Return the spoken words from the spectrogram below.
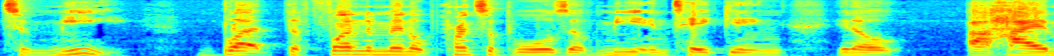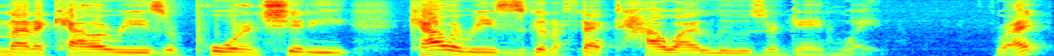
to me but the fundamental principles of me intaking, you know, a high amount of calories or poor and shitty calories is going to affect how I lose or gain weight, right?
